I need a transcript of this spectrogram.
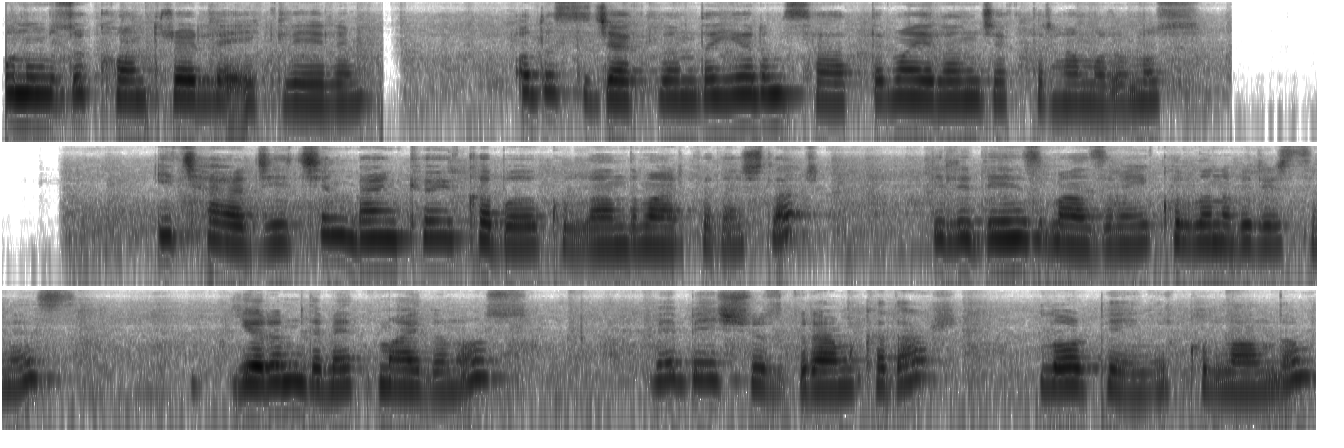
Unumuzu kontrolle ekleyelim. Oda sıcaklığında yarım saatte mayalanacaktır hamurumuz. İç harcı için ben köy kabağı kullandım arkadaşlar. Dilediğiniz malzemeyi kullanabilirsiniz. Yarım demet maydanoz ve 500 gram kadar lor peynir kullandım.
